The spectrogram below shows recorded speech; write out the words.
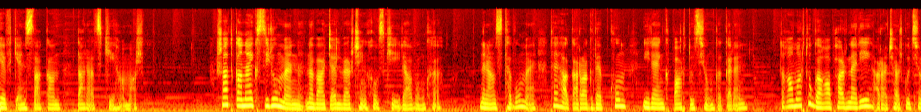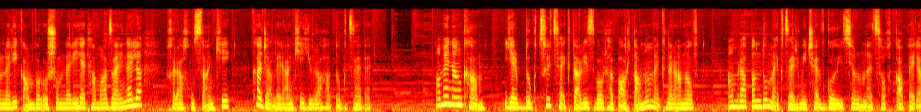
եւ կենսական տարածքի համար։ Շատ կանայք սիրում են նվաճել վերջին խոսքի իրավունքը։ Նրանց թվում է, թե հակառակ դեպքում իրենք պարտություն կկրեն։ Տղամարդու գաղափարների, առաջարկությունների կամ որոշումների հետ համաձայնելը խրախուսանքի քաջալերանքի յուրահատուկ ձև է։ Ամեն անգամ, երբ դուք ցույց եք տալիս, որ հպարտանում եք նրանով, ամրապնդում եք ձեր միջև գոյություն ունեցող կապերը։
